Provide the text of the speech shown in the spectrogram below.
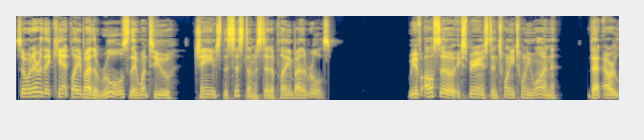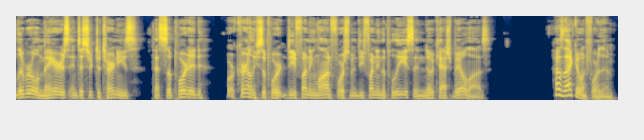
So whenever they can't play by the rules, they want to change the system instead of playing by the rules. We have also experienced in 2021 that our liberal mayors and district attorneys that supported or currently support defunding law enforcement, defunding the police, and no cash bail laws. How's that going for them?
